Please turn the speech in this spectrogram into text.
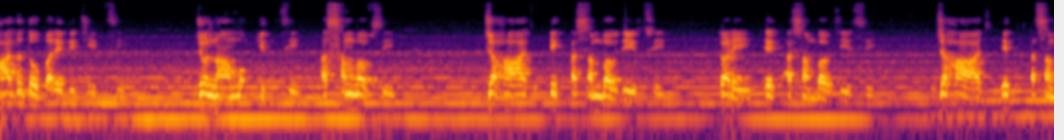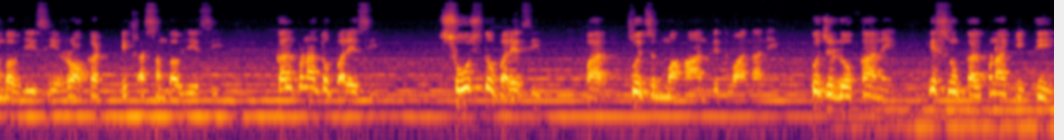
ਹੱਦ ਤੋਂ ਪਰੇ ਦੀ ਚੀਜ਼ ਸੀ। ਜੋ ਨਾਮੁਮਕਿਨ ਸੀ, ਅਸੰਭਵ ਸੀ। ਜਹਾਜ਼ ਇੱਕ ਅਸੰਭਵ ਚੀਜ਼ ਸੀ, ਘੜੀ ਇੱਕ ਅਸੰਭਵ ਚੀਜ਼ ਸੀ। ਜਹਾਜ਼ ਇੱਕ ਅਸੰਭਵ ਚੀਜ਼ ਸੀ, ਰਾਕਟ ਇੱਕ ਅਸੰਭਵ ਚੀਜ਼ ਸੀ। ਕਲਪਨਾ ਤੋਂ ਪਰੇ ਸੀ, ਸੋਚ ਤੋਂ ਪਰੇ ਸੀ, ਪਰ ਕੁਝ ਮਹਾਨ ਵਿਦਵਾਨਾਂ ਨੇ, ਕੁਝ ਲੋਕਾਂ ਨੇ ਇਸ ਨੂੰ ਕਲਪਨਾ ਕੀਤੀ।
